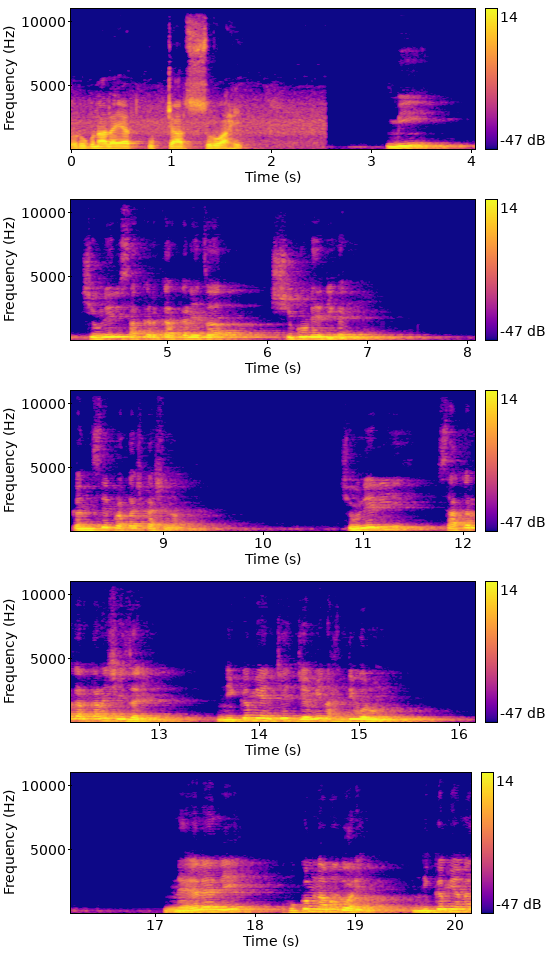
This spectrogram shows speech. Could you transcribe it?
रुग्णालयात उपचार सुरू आहेत मी शिवनेरी साखर कारखान्याचा शिकुर्डी अधिकारी. कनसे प्रकाश काशीनाथ शिवनेरी साखर कारखाना शेजारी निकम यांचे जमीन हद्दीवरून न्यायालयाने हुकमनामाद्वारे निकम यांना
